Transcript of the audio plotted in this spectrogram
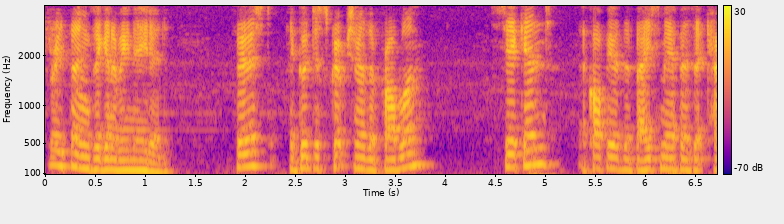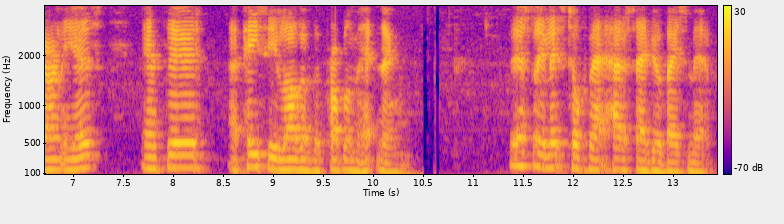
three things are going to be needed. First, a good description of the problem. Second, a copy of the base map as it currently is. And third, a PC log of the problem happening. Firstly, let's talk about how to save your base map.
